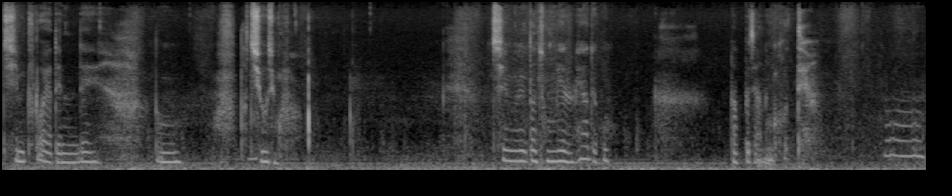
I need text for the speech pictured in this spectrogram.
짐 풀어야 되는데 너무 다 지워진 거 봐. 짐을 일단 정리를 해야 되고 나쁘지 않은 것 같아요. 음.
